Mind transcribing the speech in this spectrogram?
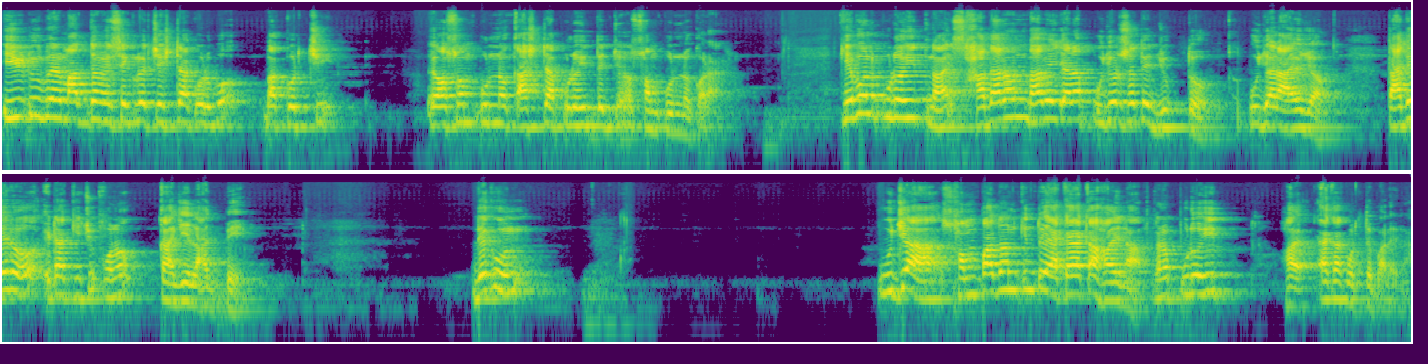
ইউটিউবের মাধ্যমে সেগুলো চেষ্টা করব বা করছি। এই অসম্পূর্ণ কাজটা পুরোহিতদের জন্য সম্পূর্ণ করার। কেবল পুরোহিত নয়, সাধারণভাবে যারা পুজোর সাথে যুক্ত, পূজার আয়োজক, তাদেরও এটা কিছু কোনো কাজে লাগবে। দেখুন পূজা সম্পাদন কিন্তু একা একা হয় না, কেন পুরোহিত হয়, একা করতে পারে না।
